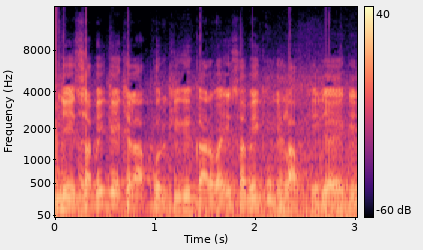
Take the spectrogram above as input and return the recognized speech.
जी, सभी के खिलाफ कुर्की की कार्रवाई सभी के खिलाफ की जाएगी।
